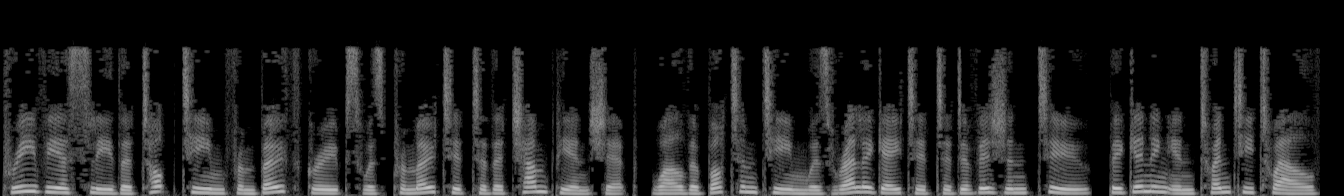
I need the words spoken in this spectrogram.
Previously the top team from both groups was promoted to the championship, while the bottom team was relegated to Division Two. Beginning in 2012,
